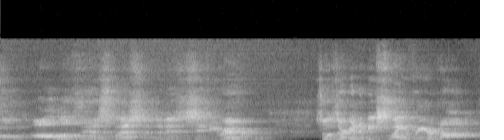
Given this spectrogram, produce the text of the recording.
own all of this west of the Mississippi River. So is there going to be slavery or not?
